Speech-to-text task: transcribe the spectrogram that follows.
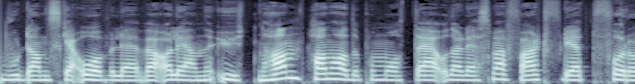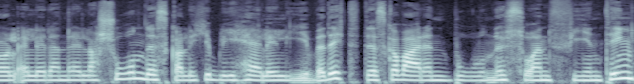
Hvordan skal jeg overleve alene uten han? Han hadde på en måte, og det er det som er fælt, fordi et forhold eller en relasjon, det skal ikke bli hele livet ditt. Det skal være en bonus og en fin ting.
